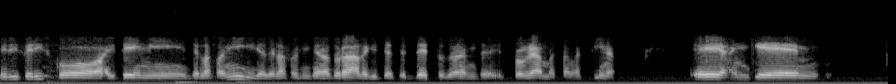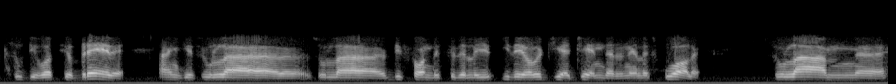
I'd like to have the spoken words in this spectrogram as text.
Mi riferisco ai temi della famiglia, della famiglia naturale che già si è detto durante il programma stamattina e anche mm, sul divorzio breve, anche sulla, sulla diffondersi dell'ideologia gender nelle scuole, sulla, mh, mm, eh,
